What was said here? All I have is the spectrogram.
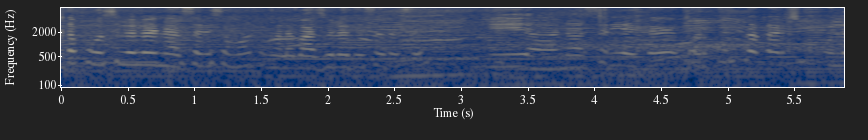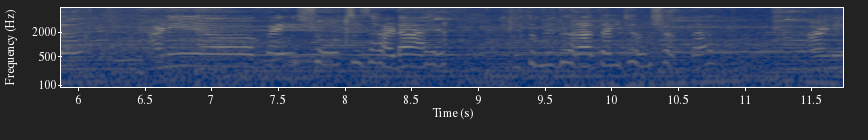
आता पोहोचलेलो आहे नर्सरी समोर तुम्हाला बाजूला दिसत असेल की नर्सरी आहे इथे भरपूर प्रकारची फुलं आणि काही शोची झाडं आहेत जी तुम्ही घरातही ठेवू शकता. आणि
